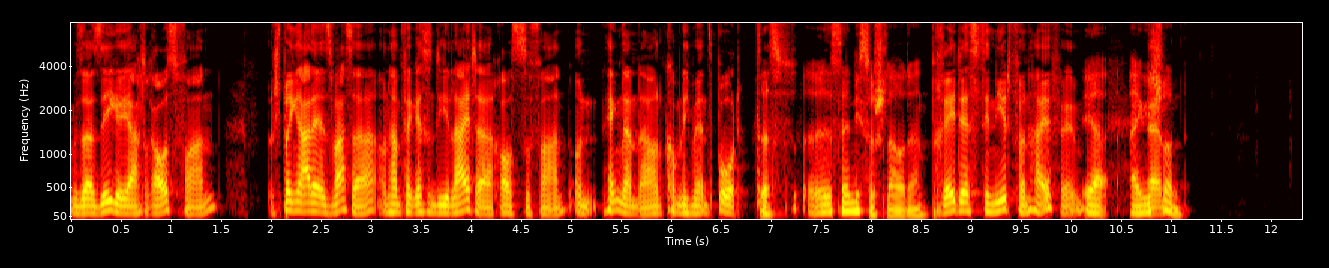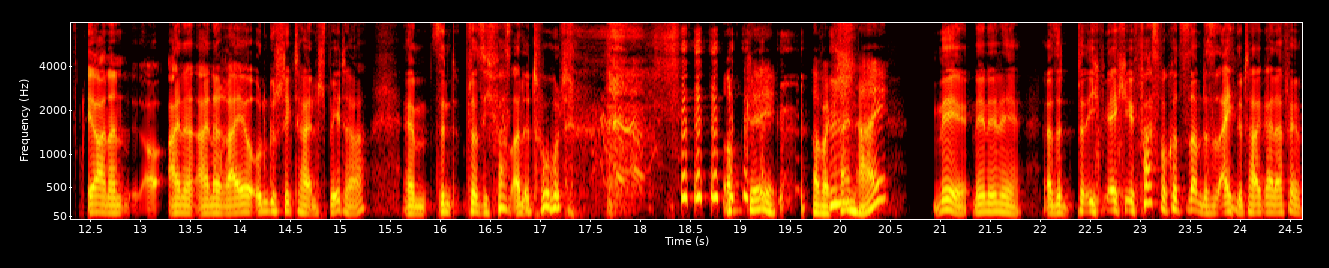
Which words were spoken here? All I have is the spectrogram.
mit so einer Segelyacht rausfahren springen alle ins Wasser und haben vergessen, die Leiter rauszufahren und hängen dann da und kommen nicht mehr ins Boot. Das äh, ist ja nicht so schlau dann. Prädestiniert für einen Haifilm. Ja, eigentlich Ähm, schon. Ja, und dann eine, eine Reihe Ungeschicktheiten später ähm, sind plötzlich fast alle tot. Okay. Aber kein Hai? Nee, nee, nee, nee. Also ich, ich, ich fasse mal kurz zusammen, das ist eigentlich ein total geiler Film.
